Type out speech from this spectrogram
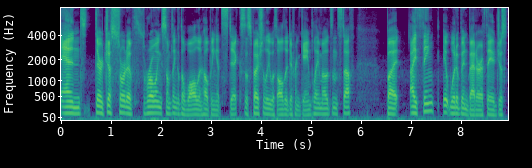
and they're just sort of throwing something at the wall and hoping it sticks, especially with all the different gameplay modes and stuff. But I think it would have been better if they had just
